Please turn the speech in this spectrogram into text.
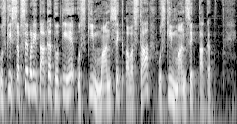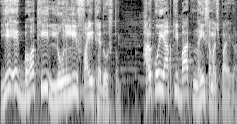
उसकी सबसे बड़ी ताकत होती है उसकी मानसिक अवस्था, उसकी मानसिक ताकत। ये एक बहुत ही लोनली फाइट है दोस्तों। हर कोई आपकी बात नहीं समझ पाएगा।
